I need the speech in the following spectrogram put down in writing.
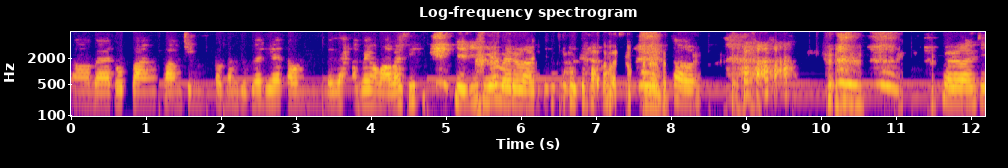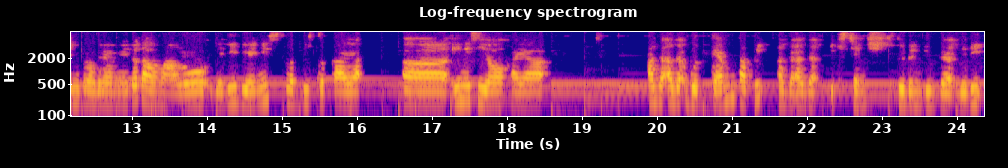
uh, baru lang launching program juga. Dia tahun belah gue ngomong apa sih? Jadi dia baru launching program. Baru launching programnya itu tahun lalu. Jadi dia ini lebih ke kayak uh, ini sih yo kayak agak-agak bootcamp tapi agak-agak exchange student juga jadi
